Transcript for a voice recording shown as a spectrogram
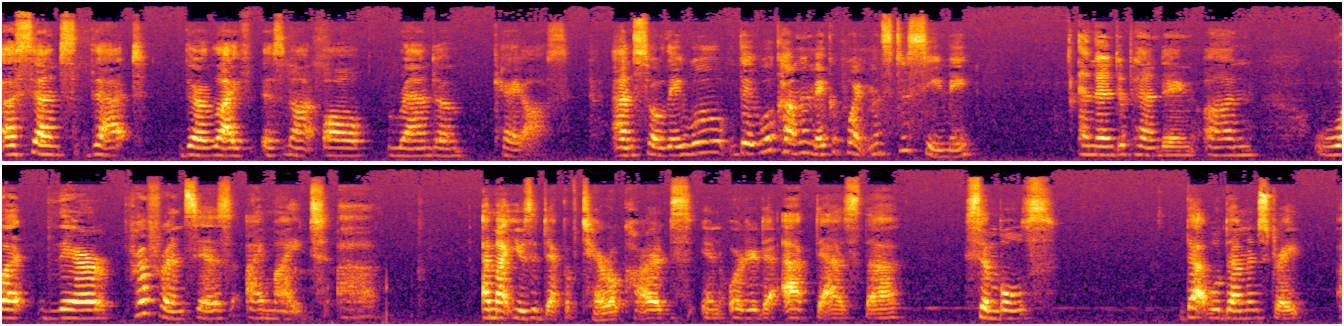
a sense that their life is not all random chaos. And so they will they will come and make appointments to see me. And then depending on what their preference is, I might uh, I might use a deck of tarot cards in order to act as the symbols that will demonstrate uh,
